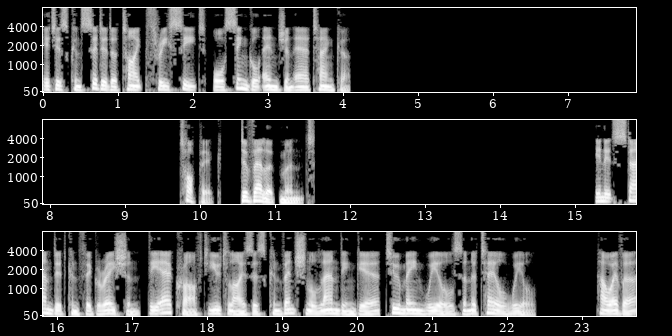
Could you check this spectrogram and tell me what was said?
it is considered a Type 3 seat, or single-engine air tanker. Topic: Development. In its standard configuration, the aircraft utilizes conventional landing gear, two main wheels and a tail wheel. However,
